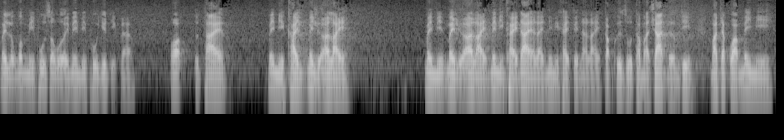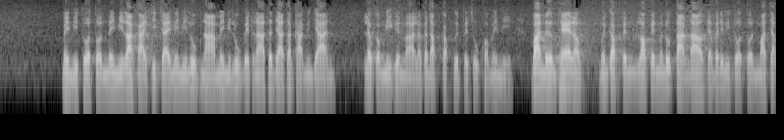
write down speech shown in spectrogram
ไม่หลงว่ามีผู้เสวย ไม่มีผู้ยึดอีกแล้ว เพราะสุดท้ายไม่มีใครไม่เหลืออะไร ไม่มีไม่เหลืออะไร ไม่มีใครได้อะไร ไม่มีใครเป็นอะไร กลับคืนสู่ธรรมชาติเดิมที่มาจากความไม่มี ไม่มีตัวตน ไม่มีร่างกายจิตใจ ไม่มีรูปนาม ไม่มีรูปเวทนาสัญญาทั้งขานวิญญาณ แล้วก็มีขึ้นมาแล้วก็ดับกลับคืนไปสู่ความไม่มี บ้านเดิมแท้เราเหมือนกับเป็นเราเป็นมนุษย์ต่างดาว แต่ไม่ได้มีตัวตนมาจาก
